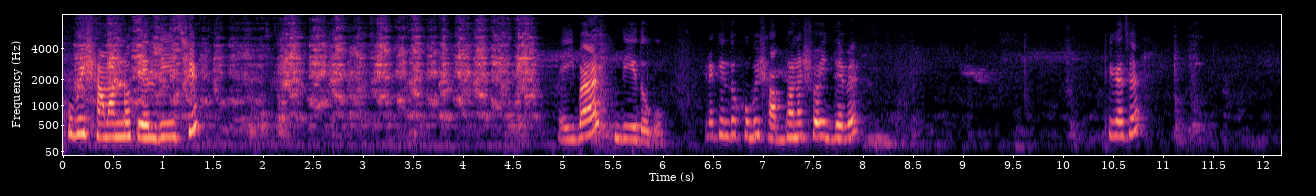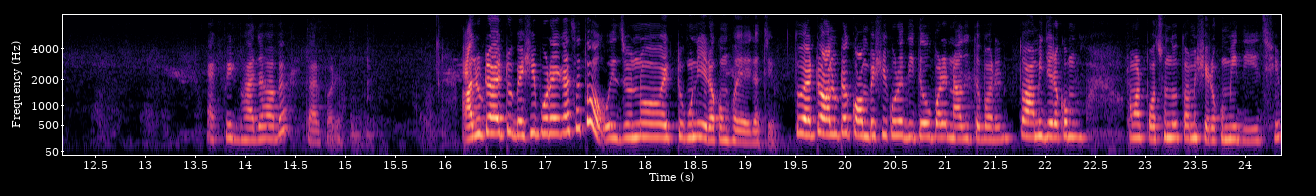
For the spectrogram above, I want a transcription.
খুবই সামান্য তেল দিয়েছি। এইবার দিয়ে দেবো। এটা কিন্তু খুবই সাবধানের সহিত দেবে। ঠিক আছে? এক পিঠ ভাজা হবে, তারপরে। আলুটা একটু বেশি পড়ে গেছে তো, ওই জন্য একটুকুনি এরকম হয়ে গেছে। তো একটু আলুটা কম বেশি করে দিতেও পারেন, না দিতে পারেন। তো আমি যেরকম আমার পছন্দ, তো আমি সেরকমই দিয়েছি।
